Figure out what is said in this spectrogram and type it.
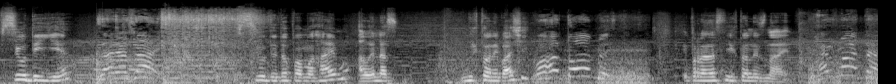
всюди є, Заряджай! всюди допомагаємо, але нас ніхто не бачить По готовності! і про нас ніхто не знає. Гармата!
